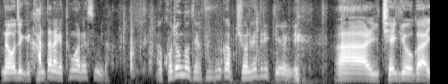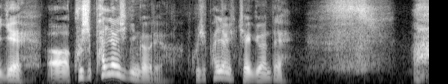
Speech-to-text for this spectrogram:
내가 어저께 간단하게 통화를 했습니다. 아, 그 정도 제가 부품값 지원해 드릴게요 형님. 아이 제교가 이게 어 98년식인가 그래요. 98년식 제교인데 아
